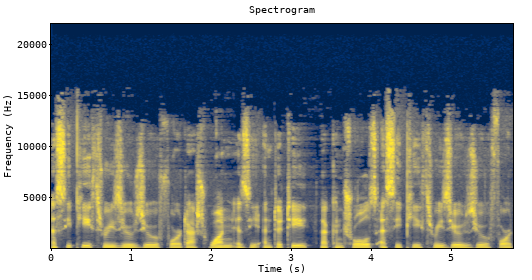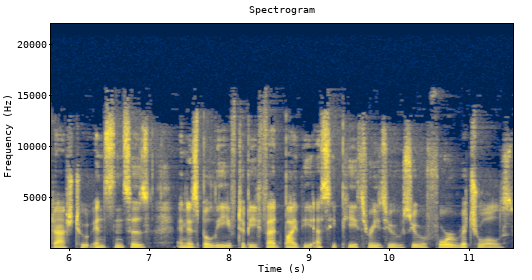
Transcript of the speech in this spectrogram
SCP-3004-1 is the entity that controls SCP-3004-2 instances and is believed to be fed by the SCP-3004 rituals.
